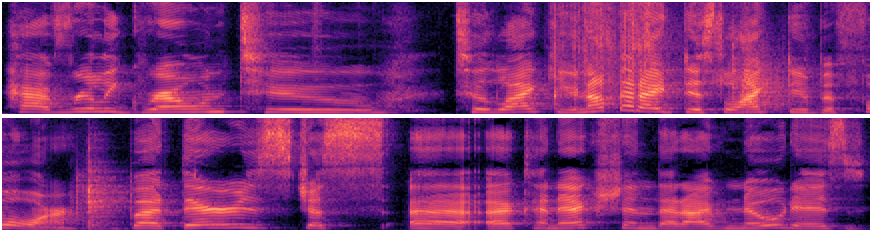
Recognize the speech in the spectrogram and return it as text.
have really grown to to like you. Not that I disliked you before, but there's just a, a connection that I've noticed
